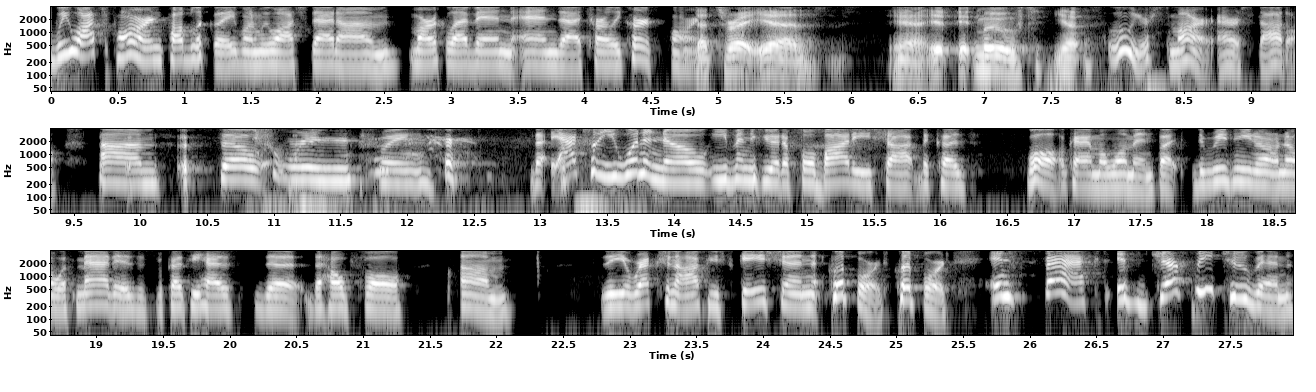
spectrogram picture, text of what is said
we watch porn publicly when we watch that um Mark Levin and uh, Charlie Kirk porn. That's right. Yeah. Yeah. It it moved. Yeah. Ooh, you're smart, Aristotle. Um, so Swing. swing. Actually, you wouldn't know even if you had a full body shot because, well, okay, I'm a woman, but the reason you don't know with Matt is is because he has the the helpful um the erection obfuscation clipboard clipboard. In fact, if Jeffrey Toobin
